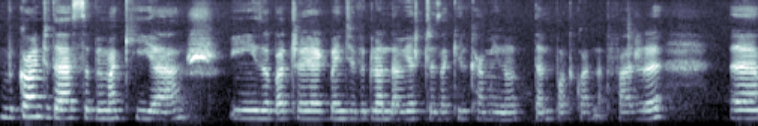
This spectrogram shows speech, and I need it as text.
Wykończę teraz sobie makijaż i zobaczę jak będzie wyglądał jeszcze za kilka minut ten podkład na twarzy. E,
